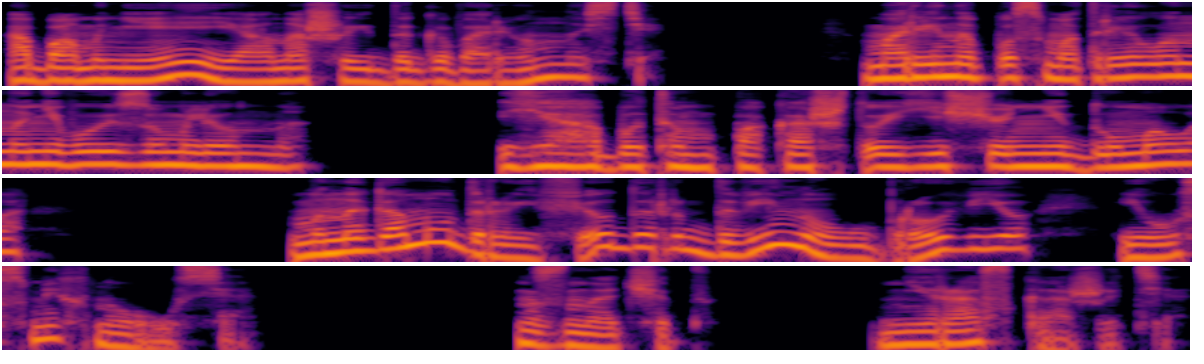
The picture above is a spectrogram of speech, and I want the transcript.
Обо мне и о нашей договоренности? Марина посмотрела на него изумленно. «Я об этом пока что еще не думала». Многомудрый Федор двинул бровью и усмехнулся. «Значит, не расскажете».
